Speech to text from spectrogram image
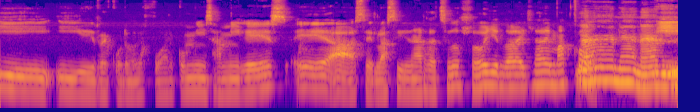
Y, y recuerdo de jugar con mis amigues eh, a ser las sirenas de H2O yendo a la isla de Mako. na, na, na, y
